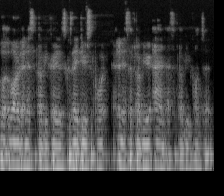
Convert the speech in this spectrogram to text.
a lot of NSFW creators because they do support NSFW and SFW content.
